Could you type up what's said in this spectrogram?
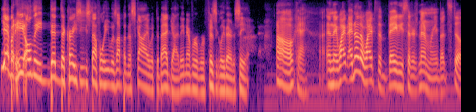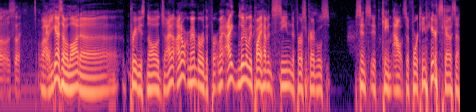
yeah, but he only did the crazy stuff while he was up in the sky with the bad guy. They never were physically there to see it. Oh, okay. And they wiped. I know they wiped the babysitter's memory, but still, it was like. Wow, you guys have a lot of previous knowledge. I don't, I don't remember the first. I literally probably haven't seen the first Incredibles since it came out, so 14 years ago. So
